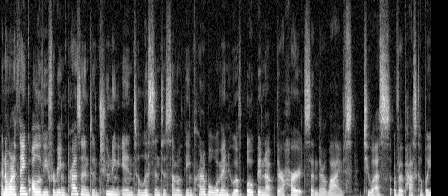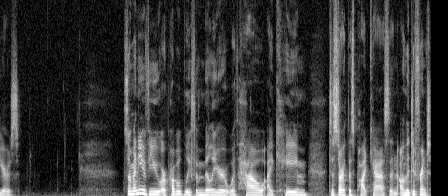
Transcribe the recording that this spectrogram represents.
And I want to thank all of you for being present and tuning in to listen to some of the incredible women who have opened up their hearts and their lives to us over the past couple years. So many of you are probably familiar with how I came to start this podcast and on the different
